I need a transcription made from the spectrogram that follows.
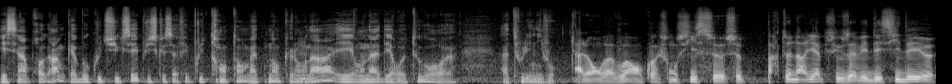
Et c'est un programme qui a beaucoup de succès, puisque ça fait plus de 30 ans maintenant que l'on a, et on a des retours à tous les niveaux. Alors, on va voir en quoi consiste ce, ce partenariat, puisque vous avez décidé euh,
